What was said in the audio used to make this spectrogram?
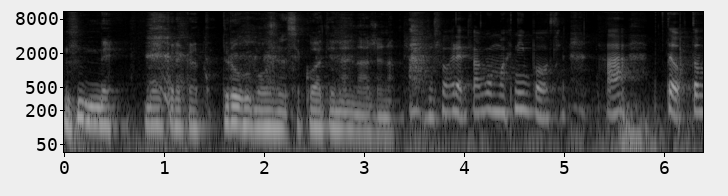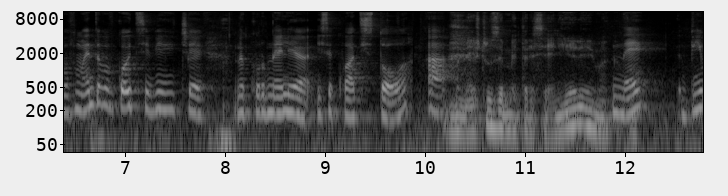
не, не краката. Друго може да се клати на една жена. Добре, това го махни после. А, Та, в момента, в който се види, че на Корнелия и се клати стола... А, а нещо земетресение ли има? Не, би,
